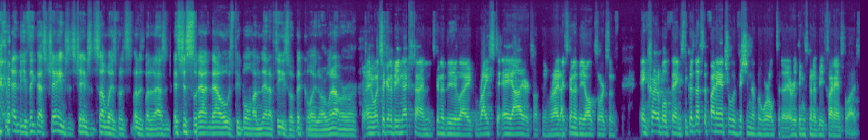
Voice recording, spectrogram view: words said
and you think that's changed? It's changed in some ways, but it's but it, but it hasn't. It's just so now now it was people on NFTs or Bitcoin or whatever. Or, and what's it going to be next time? It's going to be like rice to AI or something, right? It's going to be all sorts of incredible things because that's the financialization of the world today. Everything's going to be financialized.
